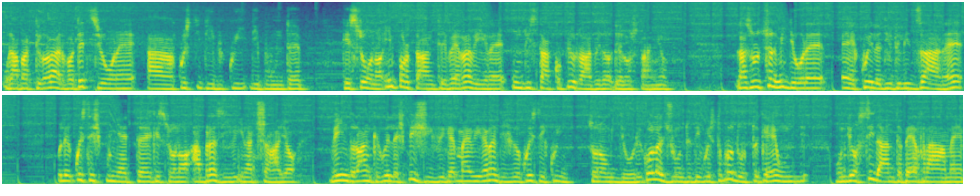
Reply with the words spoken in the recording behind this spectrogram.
una particolare protezione a questi tipi qui di punte che sono importanti per avere un distacco più rapido dello stagno. La soluzione migliore è quella di utilizzare queste spugnette che sono abrasive in acciaio. Vendono anche quelle specifiche ma vi garantisco che queste qui sono migliori con l'aggiunta di questo prodotto che è un, un diossidante per rame.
